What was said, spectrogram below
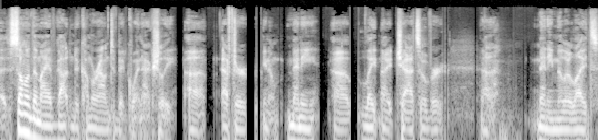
uh, some of them I have gotten to come around to Bitcoin actually uh, after you know many uh, late night chats over uh, many Miller Lights.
